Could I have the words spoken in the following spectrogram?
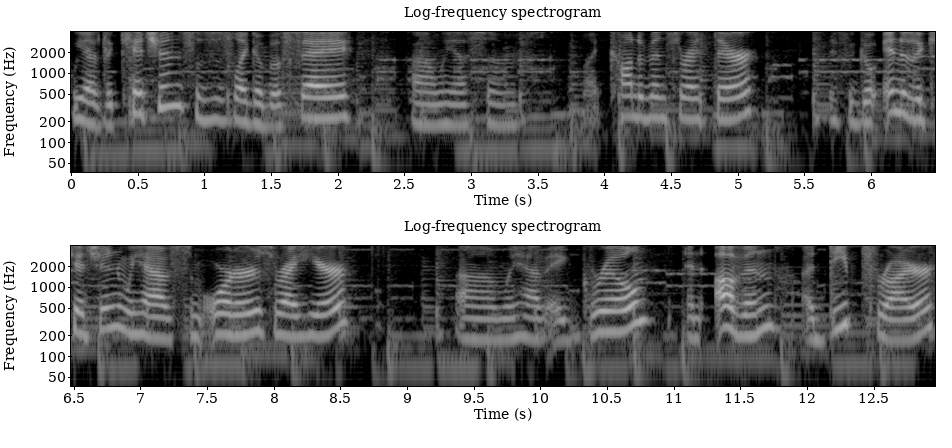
We have the kitchen, so this is like a buffet. Um, we have some like condiments right there. If we go into the kitchen, we have some orders right here. Um, we have a grill, an oven, a deep fryer,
